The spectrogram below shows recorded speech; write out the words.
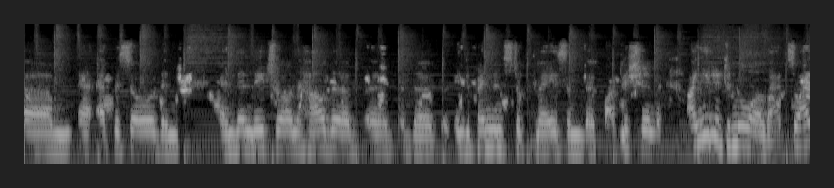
uh, um, episode, and and then later on how the the independence took place and the partition. I needed to know all that, so I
